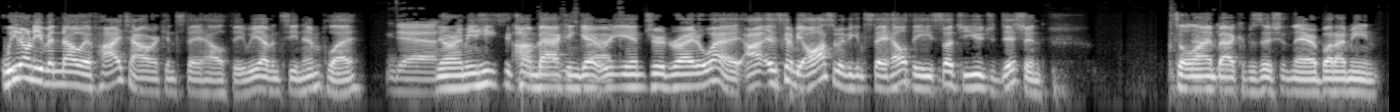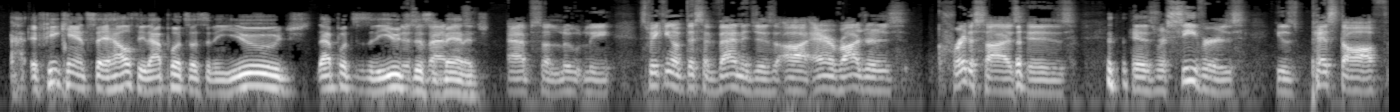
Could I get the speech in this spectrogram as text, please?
We don't even know if Hightower can stay healthy. We haven't seen him play. Yeah, You know what I mean? He could I'm come back and get back. re-injured right away. Uh, it's going to be awesome if he can stay healthy. He's such a huge addition to the linebacker position there. But I mean, if he can't stay healthy, that puts us in a huge that puts us in a huge Disadvantage. disadvantage. Absolutely. Speaking of disadvantages, uh, Aaron Rodgers criticized his his receivers. He was pissed off.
